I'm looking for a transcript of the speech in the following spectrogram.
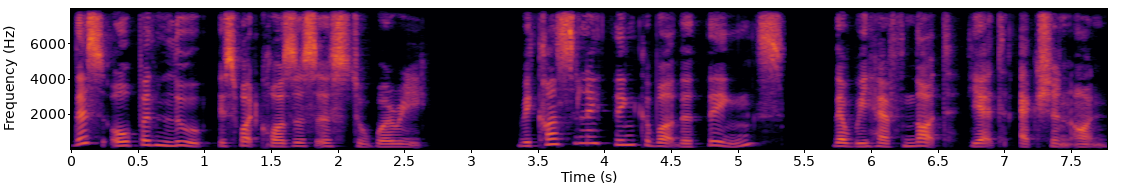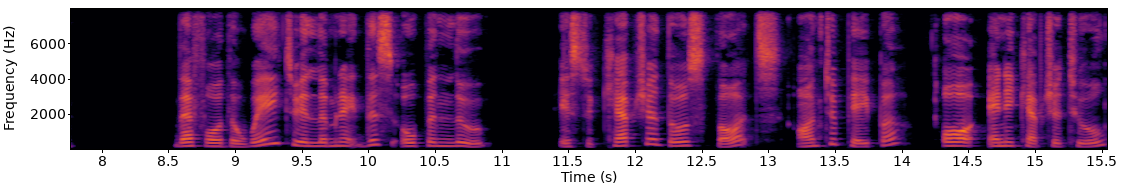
This open loop is what causes us to worry we constantly think about the things that we have not yet action on. Therefore, the way to eliminate this open loop is to capture those thoughts onto paper or any capture tool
